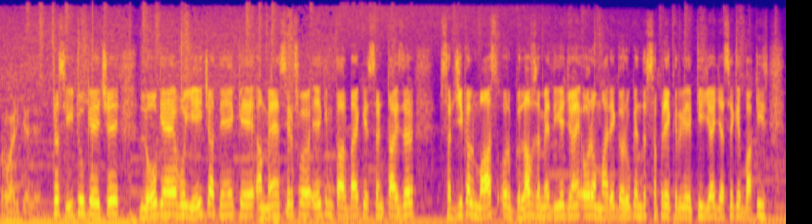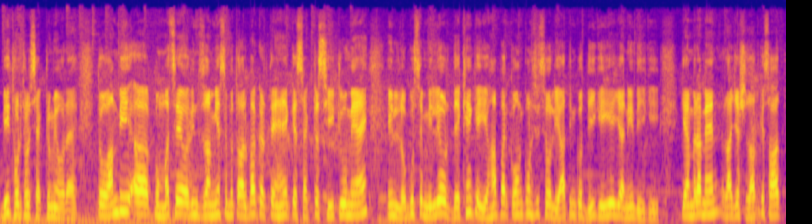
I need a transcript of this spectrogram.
پرووائڈ کیا جائے جو سی ٹو کے چھ لوگ ہیں وہ یہی چاہتے ہیں کہ ہمیں صرف ایک ہی مطالبہ ہے کہ سینیٹائزر سرجیکل ماسک اور گلوز ہمیں دیے جائیں اور ہمارے گھروں کے اندر سپرے کی جائے جیسے کہ باقی بھی تھوڑے تھوڑے سیکٹر میں ہو رہا ہے تو ہم بھی حکومت سے اور انتظامیہ سے مطالبہ کرتے ہیں کہ سیکٹر سی ٹو میں آئیں ان لوگوں سے ملے اور دیکھیں کہ یہاں پر کون کون سی سہولیات ان کو دی گئی ہے یا نہیں دی گئی کیمرہ مین راجہ شہزاد کے ساتھ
